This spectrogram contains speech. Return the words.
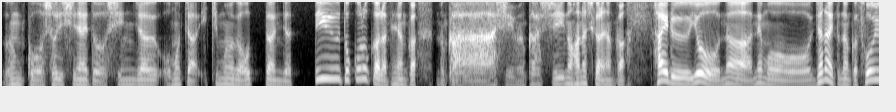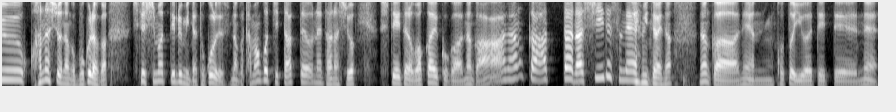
うんこを処理しないと死んじゃうおもちゃ生き物がおったんじゃっっていうところからねなんか昔昔の話からなんか入るようなねもじゃないとなんかそういう話をなんか僕らがしてしまっているみたいなところです。なんかたまごっちってあったよねって話をしていたら若い子がなんかあーなんかあったらしいですねみたいな。なんかねことを言われていてね。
